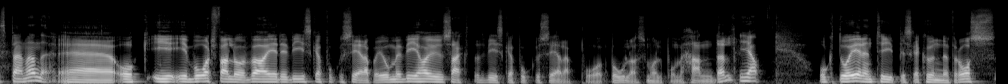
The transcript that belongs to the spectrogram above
spännande. Eh, och i, i vårt fall då, vad är det vi ska fokusera på? Jo, men vi har ju sagt att vi ska fokusera på bolag som håller på med handel. Ja, och då är den typiska kunden för oss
